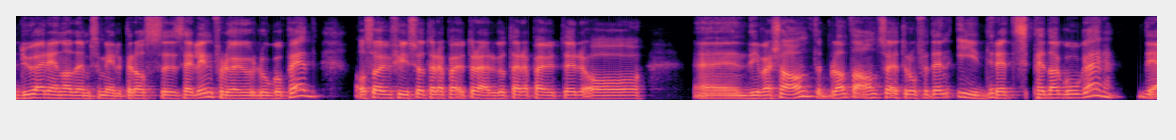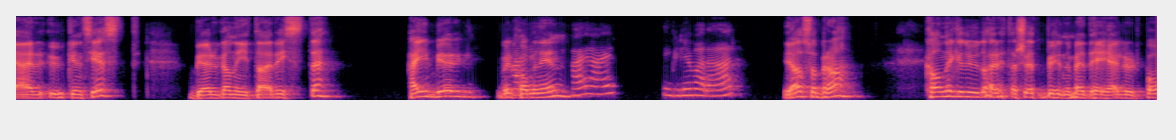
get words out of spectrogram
Du er en av dem som hjelper oss, Selin, for du er jo logoped. Og så har vi fysioterapeuter og ergoterapeuter og eh, diverse annet. Blant annet så har jeg truffet en idrettspedagog her. Det er ukens gjest. Bjørg Anita Riste. Hei, Bjørg. Velkommen hei. inn. Hei, hei. Hyggelig å være her. Ja, så bra. Kan ikke du da rett og slett begynne med det jeg lurte på.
